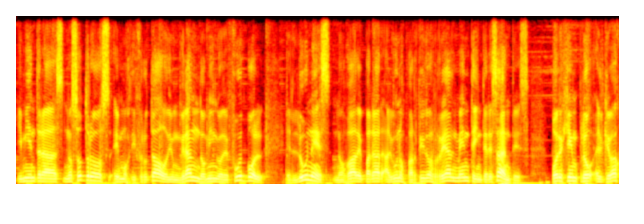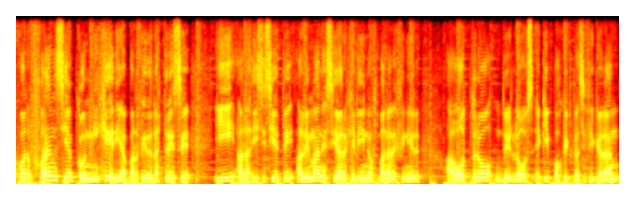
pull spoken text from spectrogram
Y mientras nosotros hemos disfrutado de un gran domingo de fútbol, el lunes nos va a deparar algunos partidos realmente interesantes. Por ejemplo, el que va a jugar Francia con Nigeria a partir de las 13 y a las 17 alemanes y argelinos van a definir a otro de los equipos que clasificarán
